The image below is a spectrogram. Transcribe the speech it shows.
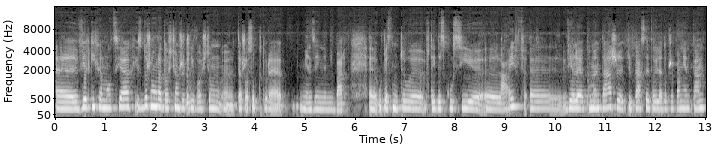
e, w wielkich emocjach i z dużą radością, życzliwością też osób, które między innymi Bart uczestniczyły w tej dyskusji live. Wiele komentarzy, kilkaset, o ile dobrze pamiętam,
